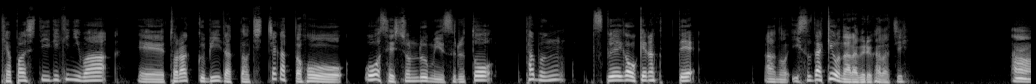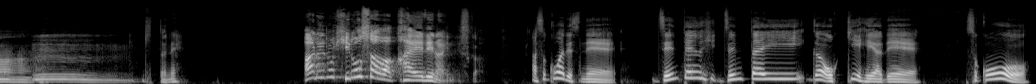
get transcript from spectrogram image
キャパシティ的には、えー、トラック B だったちっちゃかった方をセッションルームにすると、多分、机が置けなくって、あの、椅子だけを並べる形。うん。うーん。きっとね。あれの広さは変えれないんですか？あそこはですね、全体のひ、全体が大きい部屋で、そこを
